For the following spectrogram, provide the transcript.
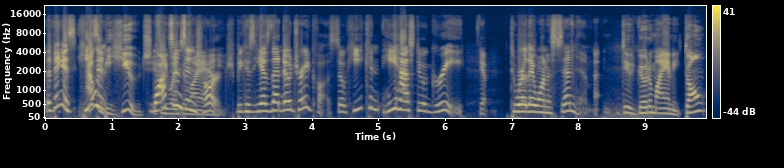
the thing is, he's that would be huge. if he went Watson's to in Miami. charge because he has that no trade clause, so he can he has to agree to where they want to send him. dude, go to Miami. Don't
